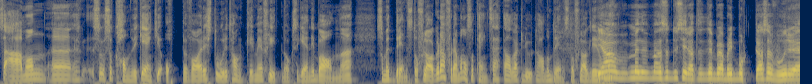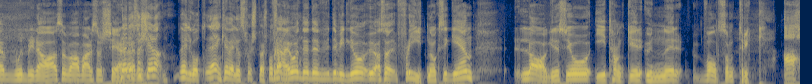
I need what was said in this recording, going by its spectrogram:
så, er man, eh, så, så, kan vi ikke egentlig oppbevare store tanker med flytende oksygen i banene som et brennstofflager. da, For det har man også tenkt seg. Det hadde vært lurt å ha noen brennstofflagre i rommet. Ja, men, men altså, du sier at det blir borte. altså Hvor, eh, hvor blir det av? altså hva, hva, er det som skjer der? Det er det som skjer, da. Veldig godt. Det er egentlig et veldig godt spørsmål. For det er jo, det, det, det vil jo Altså, flytende oksygen lagres jo i tanker under voldsomt trykk. Ah,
